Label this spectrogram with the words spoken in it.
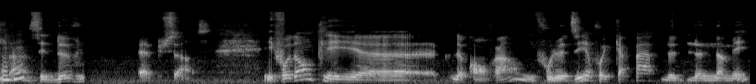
Hein. Mm-hmm. C'est devenu une super puissance. Il faut donc les, euh, le comprendre, il faut le dire, il faut être capable de, le nommer.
